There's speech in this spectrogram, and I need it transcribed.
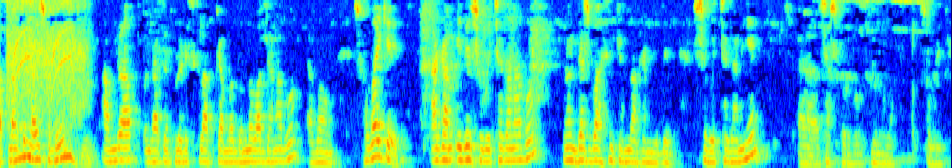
আপনাকে নয় শুধু আমরা জাতীয় পলিটিক্স ক্লাবকে আমরা ধন্যবাদ জানাব এবং সবাইকে আগাম ঈদের শুভেচ্ছা জানাব এবং দেশবাসীকে আমরা আগামী ঈদের শুভেচ্ছা জানিয়ে শেষ করব। ধন্যবাদ সবাইকে।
